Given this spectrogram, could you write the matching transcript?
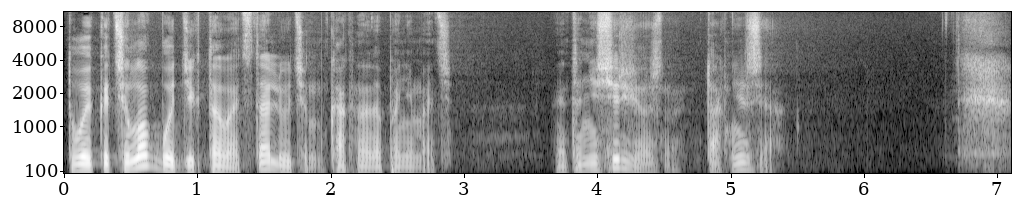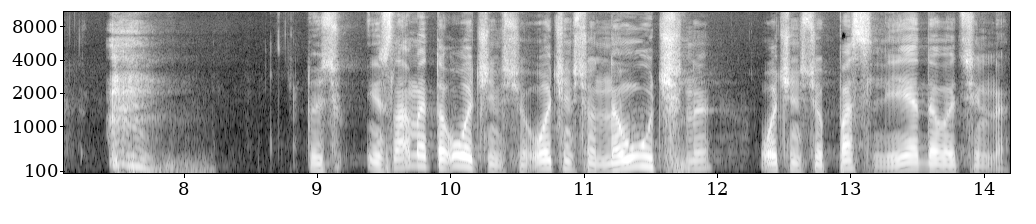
твой котелок будет диктовать да, людям, как надо понимать. Это несерьезно. Так нельзя. То есть ислам это очень все, очень все научно, очень все последовательно.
